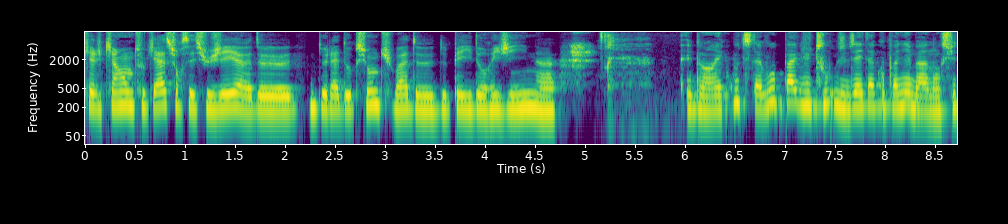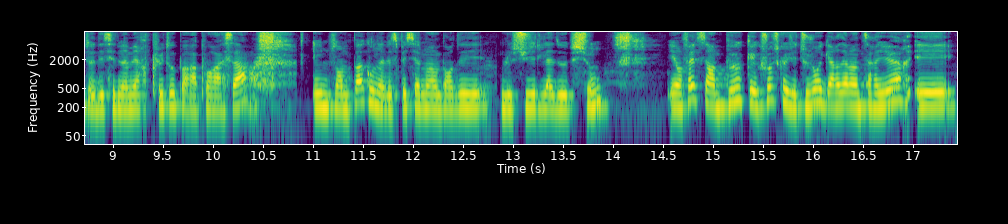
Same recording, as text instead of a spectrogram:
quelqu'un, en tout cas, sur ces sujets de, de l'adoption, tu vois, de, pays d'origine eh ben, écoute, je t'avoue, pas du tout. J'ai déjà été accompagnée, bah, donc suite au décès de ma mère, plutôt par rapport à ça. Et il me semble pas qu'on avait spécialement abordé le sujet de l'adoption. Et en fait, c'est un peu quelque chose que j'ai toujours gardé à l'intérieur et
